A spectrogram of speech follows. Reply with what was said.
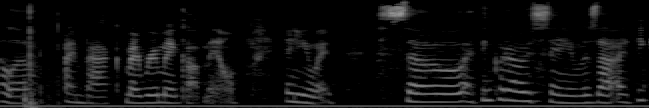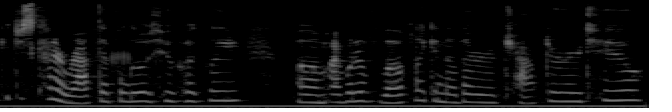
Hello, I'm back. My roommate got mail. Anyway, so I think what I was saying was that I think it just kind of wrapped up a little too quickly. Um, I would have loved like another chapter or two.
